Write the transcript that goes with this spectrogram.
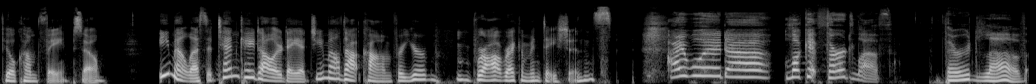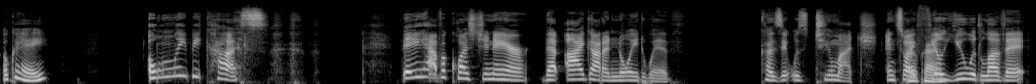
feel comfy. So email us at 10kdollarday at gmail.com for your bra recommendations. I would uh, look at Third Love Third love. Okay. only because they have a questionnaire that I got annoyed with because it was too much. And so I feel you would love it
